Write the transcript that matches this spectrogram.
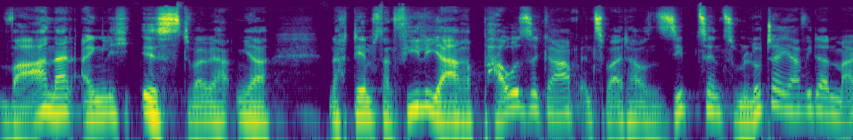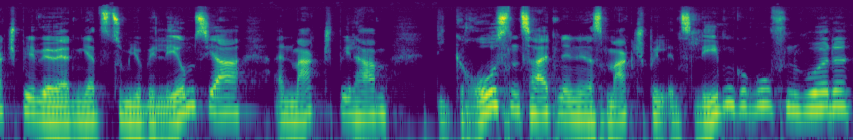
war, nein, eigentlich ist, weil wir hatten ja, nachdem es dann viele Jahre Pause gab, in 2017 zum Lutherjahr wieder ein Marktspiel. Wir werden jetzt zum Jubiläumsjahr ein Marktspiel haben die großen Zeiten, in denen das Marktspiel ins Leben gerufen wurde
